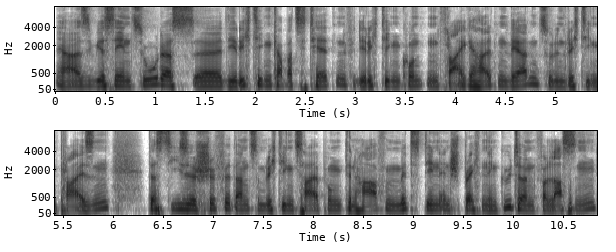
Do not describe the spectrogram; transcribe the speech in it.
Ja, also wir sehen zu, dass äh, die richtigen Kapazitäten für die richtigen Kunden freigehalten werden zu den richtigen Preisen, dass diese Schiffe dann zum richtigen Zeitpunkt den Hafen mit den entsprechenden Gütern verlassen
